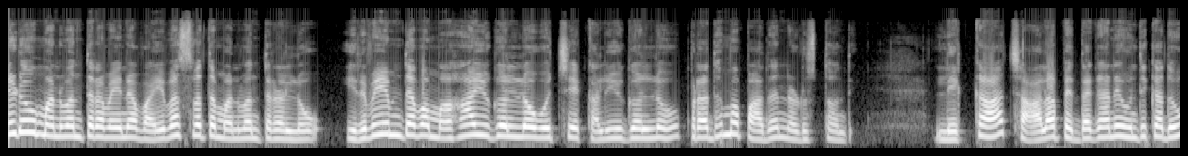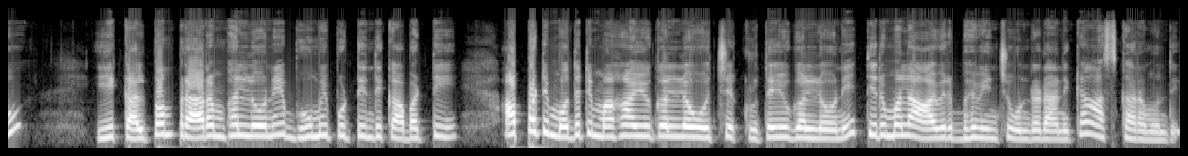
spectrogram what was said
ఏడో మన్వంతరమైన వైవస్వత మన్వంతరంలో ఇరవై ఎనిమిదవ మహాయుగంలో వచ్చే కలియుగంలో ప్రథమ పాదం నడుస్తోంది. లెక్క చాలా పెద్దగానే ఉంది కదూ? ఈ కల్పం ప్రారంభంలోనే భూమి పుట్టింది కాబట్టి అప్పటి మొదటి మహాయుగంలో వచ్చే కృతయుగంలోనే తిరుమల ఆవిర్భవించి ఉండడానికి ఆస్కారం ఉంది.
